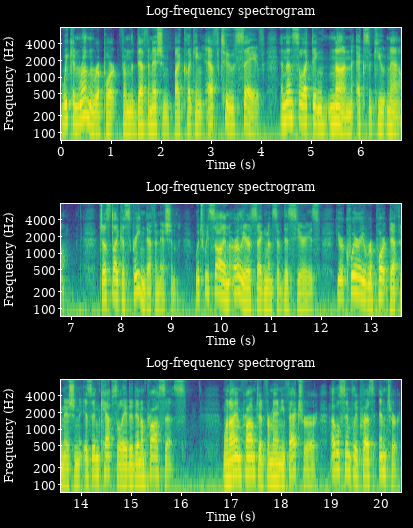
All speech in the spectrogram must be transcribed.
We can run the report from the definition by clicking F2 Save and then selecting None Execute Now. Just like a screen definition, which we saw in earlier segments of this series, your query report definition is encapsulated in a process. When I am prompted for manufacturer, I will simply press Enter,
